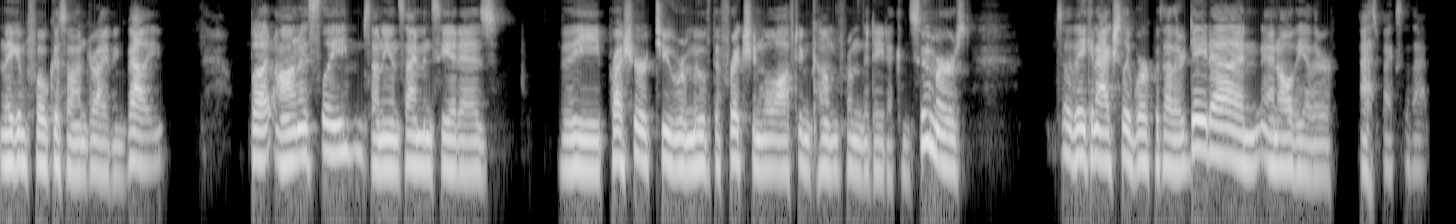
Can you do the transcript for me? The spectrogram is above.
and they can focus on driving value. But honestly, Sunny and Simon see it as the pressure to remove the friction will often come from the data consumers so they can actually work with other data and, and all the other aspects of that.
